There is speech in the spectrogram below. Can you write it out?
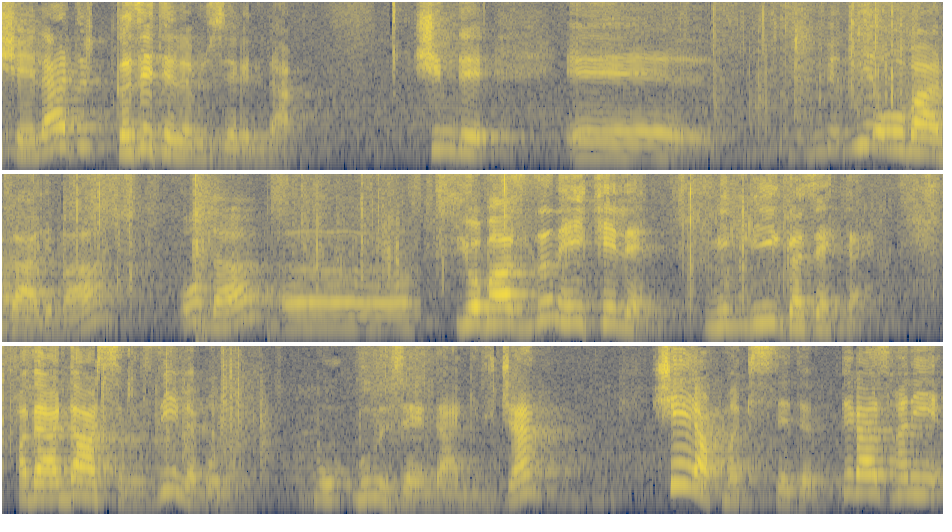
Şeylerdir gazeteler üzerinden. Şimdi e, bir o var galiba. O da e, Yobazlığın heykeli. Milli Gazete. Haberdarsınız değil mi bunu? Bu, bunun üzerinden gideceğim. Şey yapmak istedim. Biraz hani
